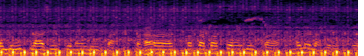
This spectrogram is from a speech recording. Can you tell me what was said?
lu- klase po ng lupa. Pag Ah. mataba po ang lupa, malalaki po.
